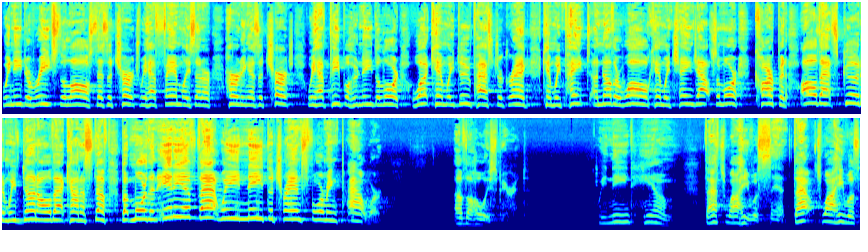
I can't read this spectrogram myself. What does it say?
we need to reach the lost. As a church, we have families that are hurting. As a church, we have people who need the Lord. What can we do, Pastor Greg? Can we paint another wall? Can we change out some more carpet? All that's good, and we've done all that kind of stuff. But more than any of that, we need the transforming power of the Holy Spirit. We need Him. That's why He was sent, that's why He was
